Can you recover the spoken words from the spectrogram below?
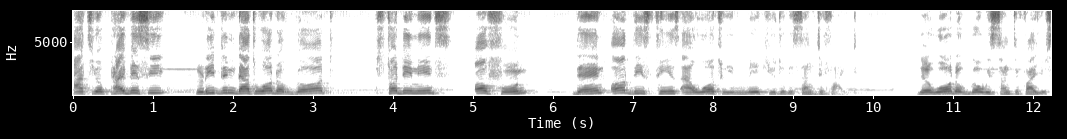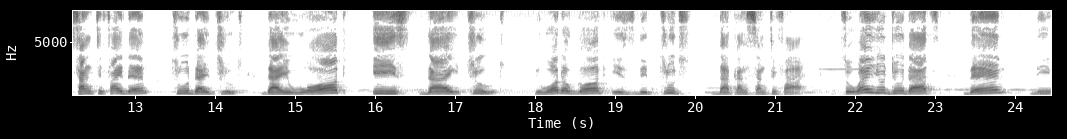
at your privacy, reading that word of God, studying it often, then all these things are what will make you to be sanctified. The word of God will sanctify you. Sanctify them through thy truth. Thy word is thy truth. The word of God is the truth that can sanctify. So when you do that, then the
